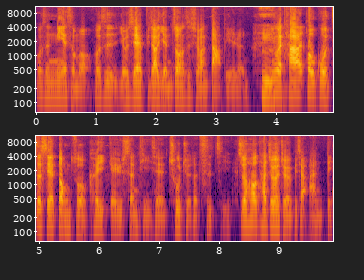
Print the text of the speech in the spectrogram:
或是捏什么，或是有一些比较严重的是喜欢打别人，嗯，因为他透过这些动作可以给予身体一些触觉的刺激，之后他就会觉得比较安定。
